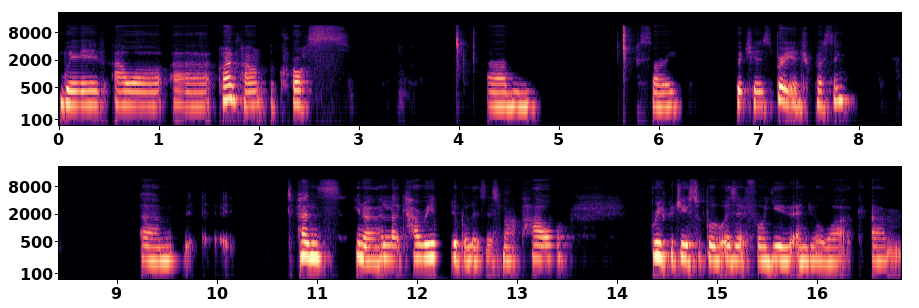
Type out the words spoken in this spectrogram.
with our uh, crime count across, um, Surrey, which is pretty interesting. Um, it depends, you know, like how readable is this map? How reproducible is it for you and your work? Um,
